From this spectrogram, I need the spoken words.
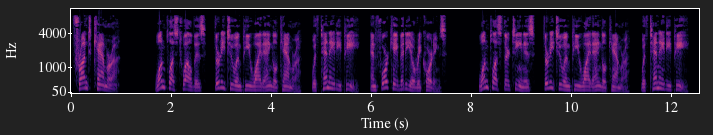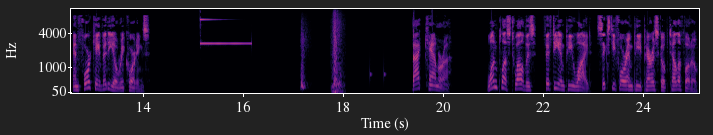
Front camera. OnePlus 12 is 32MP wide angle camera, with 1080p, and 4K video recordings. OnePlus 13 is 32MP wide angle camera, with 1080p and 4K video recordings. Back camera. OnePlus 12 is 50MP wide, 64MP periscope telephoto,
